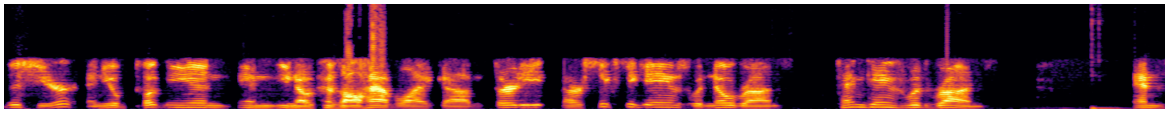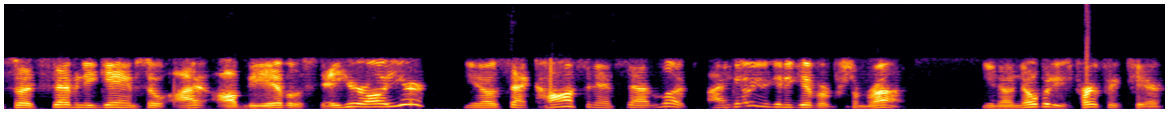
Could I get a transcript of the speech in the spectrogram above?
this year and you'll put me in, in, you know, cause I'll have like, um, 30 or 60 games with no runs, 10 games with runs. And so it's 70 games. So I, I'll be able to stay here all year. You know, it's that confidence that, look, I know you're going to give up some runs. You know, nobody's perfect here.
